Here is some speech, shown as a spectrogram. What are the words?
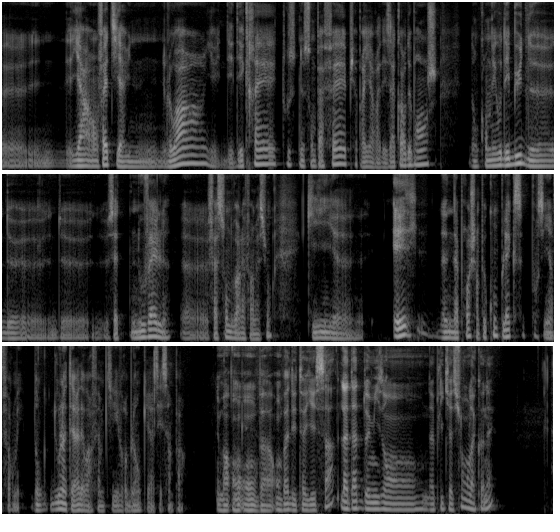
y a, en fait, il y a une loi, il y a des décrets, tous ne sont pas faits, puis après il y aura des accords de branche. Donc on est au début de, de, cette nouvelle euh, façon de voir la formation qui est une approche un peu complexe pour s'y informer. Donc d'où l'intérêt d'avoir fait un petit livre blanc qui est assez sympa. Eh ben, on, va, on va détailler ça. La date de mise en application, on la connaît?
